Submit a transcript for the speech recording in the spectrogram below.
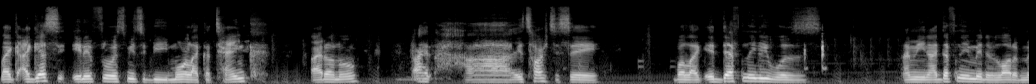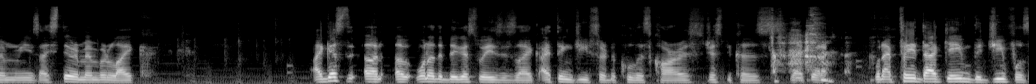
Like I guess it influenced me to be more like a tank. I don't know. I ah, it's hard to say, but like it definitely was. I mean, I definitely made a lot of memories. I still remember like I guess the, uh, uh, one of the biggest ways is like I think Jeeps are the coolest cars, just because like when I, when I played that game, the Jeep was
